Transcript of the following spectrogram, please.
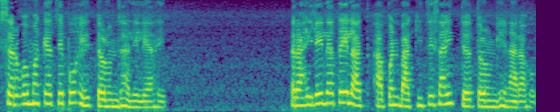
सर्व मक्याचे पोहे तळून झालेले आहेत. राहिलेल्या तेलात आपण बाकीचे साहित्य तळून घेणार आहोत.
